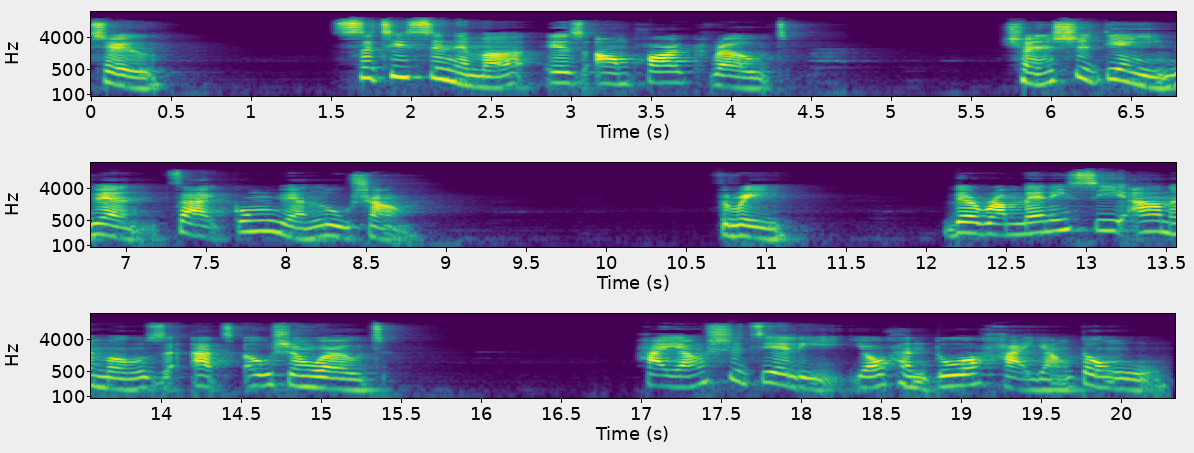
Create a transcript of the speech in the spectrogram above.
2. City Cinema is on Park Road. 城市电影院在公园路上。3. There are many sea animals at Ocean World. 海洋世界里有很多海洋动物。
